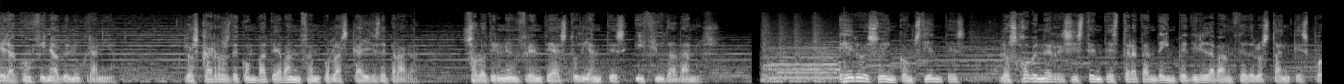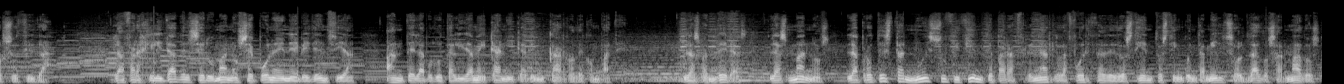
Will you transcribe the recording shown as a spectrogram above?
era confinado en Ucrania. Los carros de combate avanzan por las calles de Praga. Solo tienen enfrente a estudiantes y ciudadanos. Héroes o inconscientes, los jóvenes resistentes tratan de impedir el avance de los tanques por su ciudad. La fragilidad del ser humano se pone en evidencia ante la brutalidad mecánica de un carro de combate. Las banderas, las manos, la protesta no es suficiente para frenar la fuerza de 250.000 soldados armados,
